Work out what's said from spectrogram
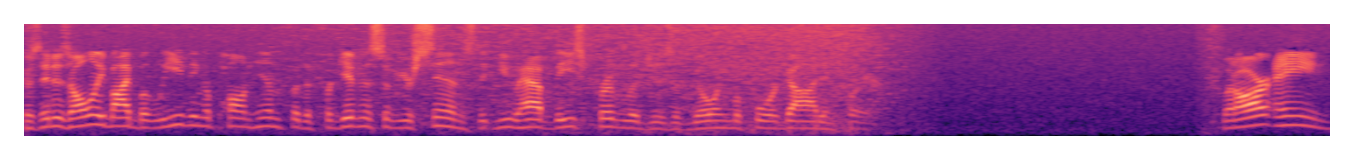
Because it is only by believing upon Him for the forgiveness of your sins that you have these privileges of going before God in prayer. But our aim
